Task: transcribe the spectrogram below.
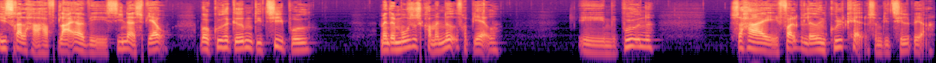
Israel har haft lejr ved Sinais bjerg, hvor Gud har givet dem de ti bud. Men da Moses kommer ned fra bjerget øh, med budene, så har øh, folket lavet en guldkalv, som de tilbærer.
